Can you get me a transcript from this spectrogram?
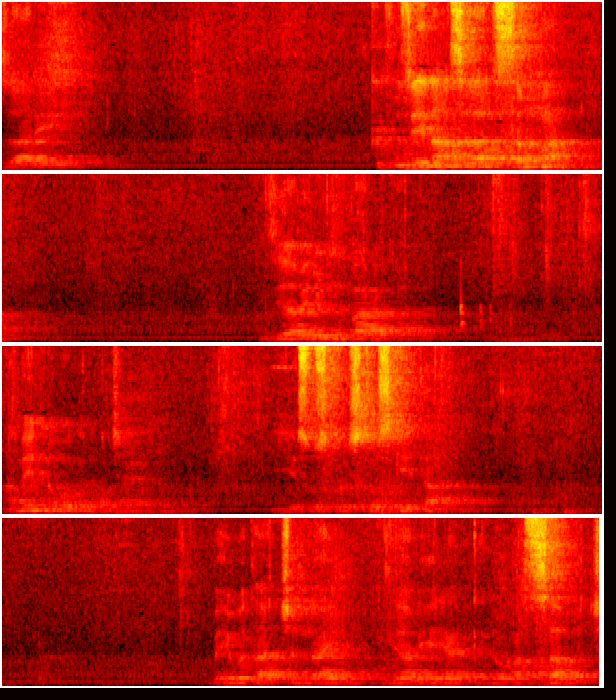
ዛሬ ክፉ ዜና ስላልሰማን እግዚአብሔርን እንባረካለን። አሜን ነው ወገኖች። ኢየሱስ ክርስቶስ ጌታ በሕይወታችን ላይ እግዚአብሔር ያቀደው ሀሳብ ብቻ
